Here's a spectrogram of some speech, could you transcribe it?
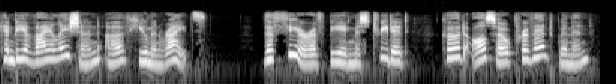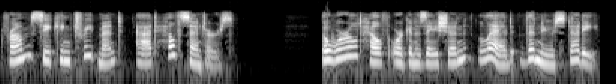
can be a violation of human rights. The fear of being mistreated could also prevent women from seeking treatment at health centers. The World Health Organization led the new study.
